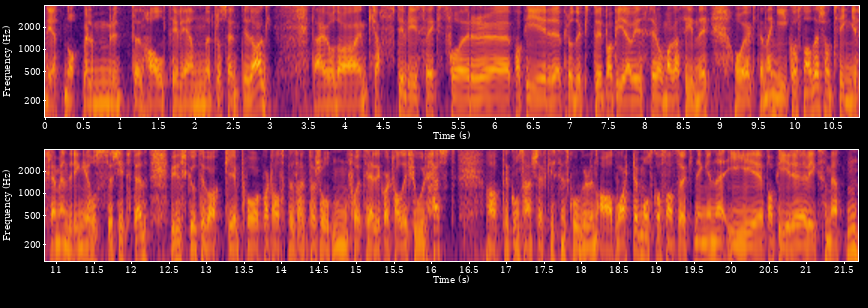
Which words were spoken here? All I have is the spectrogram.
nyheten, opp mellom rundt en halv til 1 i dag. Det er jo da en kraftig prisvekst for eh, papirprodukter, papiraviser og magasiner, og økte energikostnader som tvinger frem endringer hos Skipsted. Vi husker jo tilbake på kvartalspresentasjonen for tredje kvartal i fjor høst at konsernsjef Kristin Skogelund advarte mot kostnadsøkningene i papirvirksomheten,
